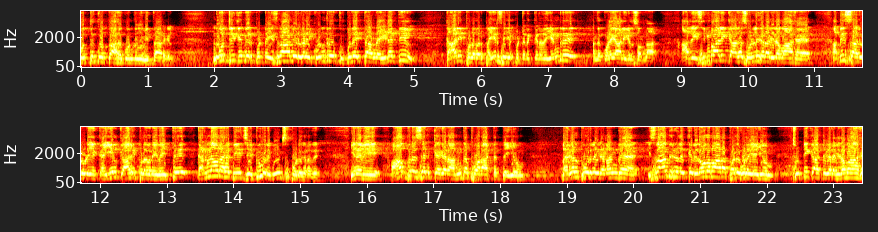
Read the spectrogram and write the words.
கொத்து கொத்தாக கொண்டு குவித்தார்கள். நூற்றுக்கும் மேற்பட்ட இஸ்லாமியர்களை கொன்று புதைத்த அந்த இடத்தில் காலிப்புலவர் பயிர் செய்யப்பட்டிருக்கிறது என்று அந்த கொலையாளிகள் சொன்னார். அதை சிம்பாலிக்காக சொல்லுகிற விதமாக அமித்ஷாவினுடைய கையில் காலிப்புலவரை வைத்து கர்நாடக பிஜேபி ஒரு மீம்ஸ் போடுகிறது. எனவே ஆபரேஷன் ககர் அந்த போராட்டத்தையும் பகல்பூரில் நடந்த இஸ்லாமியர்களுக்கு விரோதமான படுகொலையையும் சுட்டிக்காட்டுகிற விதமாக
